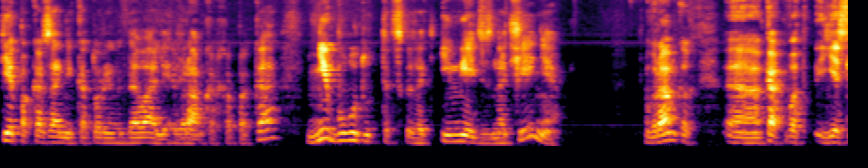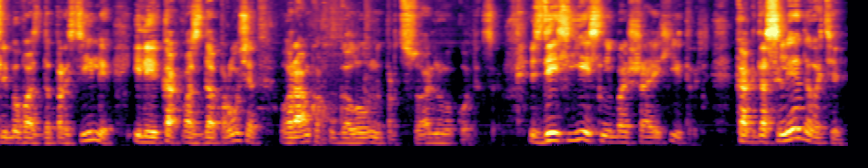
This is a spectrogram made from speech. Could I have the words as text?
те показания, которые вы давали в рамках АПК, не будут, так сказать, иметь значения в рамках, э, как вот если бы вас допросили, или как вас допросят в рамках Уголовно-процессуального кодекса. Здесь есть небольшая хитрость, когда следователь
